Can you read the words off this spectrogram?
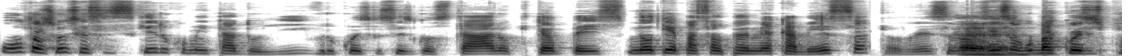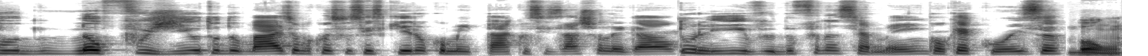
Outras coisas que vocês queiram comentar do livro, coisas que vocês gostaram, que talvez não tenha passado pela minha cabeça. Talvez, é. às vezes alguma coisa, tipo, não fugiu tudo mais, alguma coisa que vocês queiram comentar, que vocês acham legal do livro, do financiamento, qualquer coisa. Bom,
